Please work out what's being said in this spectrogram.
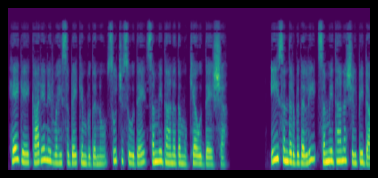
ಹೇಗೆ ಕಾರ್ಯನಿರ್ವಹಿಸಬೇಕೆಂಬುದನ್ನು ಸೂಚಿಸುವುದೇ ಸಂವಿಧಾನದ ಮುಖ್ಯ ಉದ್ದೇಶ. ಈ ಸಂದರ್ಭದಲ್ಲಿ ಸಂವಿಧಾನ ಶಿಲ್ಪಿ ಡಾ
